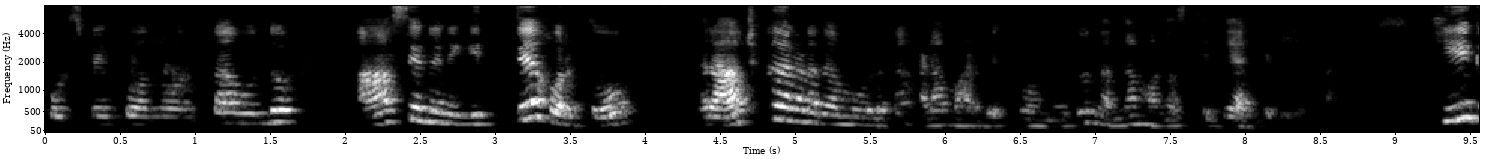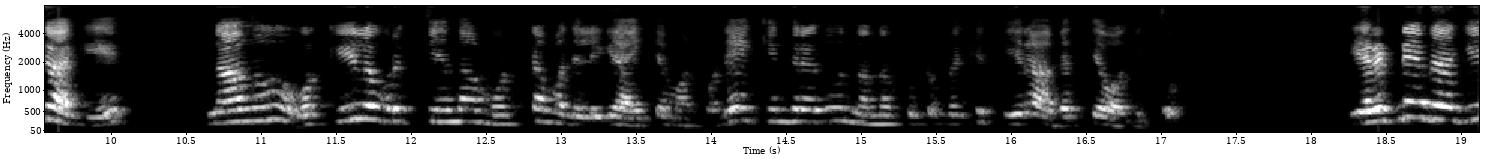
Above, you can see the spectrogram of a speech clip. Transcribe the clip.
ಕೊಡಿಸ್ಬೇಕು ಅನ್ನುವಂತ ಒಂದು ಆಸೆ ನನಗಿತ್ತೇ ಹೊರತು ರಾಜಕಾರಣದ ಮೂಲಕ ಹಣ ಮಾಡ್ಬೇಕು ಅನ್ನೋದು ನನ್ನ ಮನಸ್ಥಿತಿ ಆಗಿರ್ಲಿಲ್ಲ. ಹೀಗಾಗಿ ನಾನು ವಕೀಲ ವೃತ್ತಿಯನ್ನ ಮೊಟ್ಟ ಮೊದಲಿಗೆ ಆಯ್ಕೆ ಮಾಡ್ಕೊಂಡೆ. ಯಾಕೆಂದ್ರೆ ಅದು ನನ್ನ ಕುಟುಂಬಕ್ಕೆ ತೀರಾ ಅಗತ್ಯವಾಗಿತ್ತು. ಎರಡನೇದಾಗಿ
